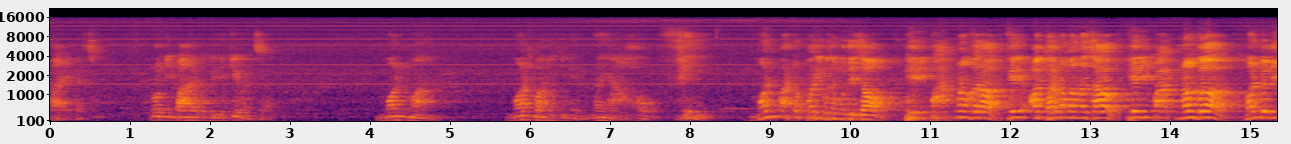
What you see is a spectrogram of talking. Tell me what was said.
पाएका छौँ। रोमी बाह्रको दुईले के भन्छ? मनमा मनबाट तिमीहरू नयाँ हौ फेरि। मनबाट परिवर्तन हुँदै जाऊ फेरि पाप नगर फेरि अधर्ममा नजाऊ फेरि पाप नग मण्डली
